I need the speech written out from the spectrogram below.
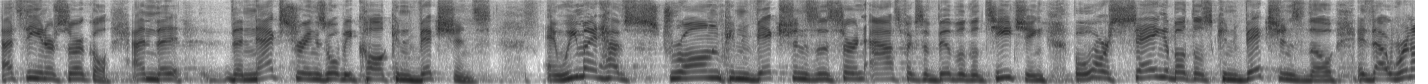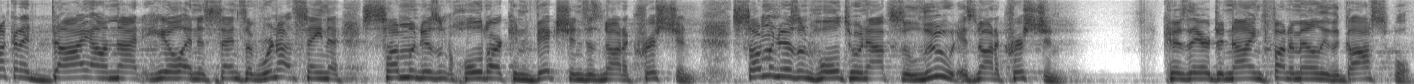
That's the inner circle. And the, the next ring is what we call convictions. And we might have strong convictions in certain aspects of biblical teaching, but what we're saying about those convictions, though, is that we're not going to die on that hill in a sense of we're not saying that someone who doesn't hold our convictions is not a Christian. Someone who doesn't hold to an absolute is not a Christian because they are denying fundamentally the gospel.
